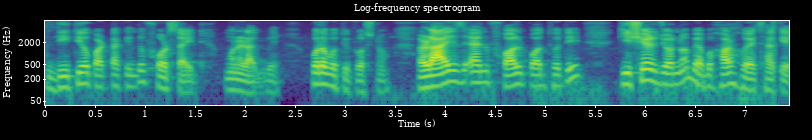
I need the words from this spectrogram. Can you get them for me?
দ্বিতীয় পার্টটা কিন্তু ফোর সাইড মনে রাখবে। পরবর্তী প্রশ্ন, রাইজ অ্যান্ড ফল পদ্ধতি কিসের জন্য ব্যবহার হয়ে থাকে?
